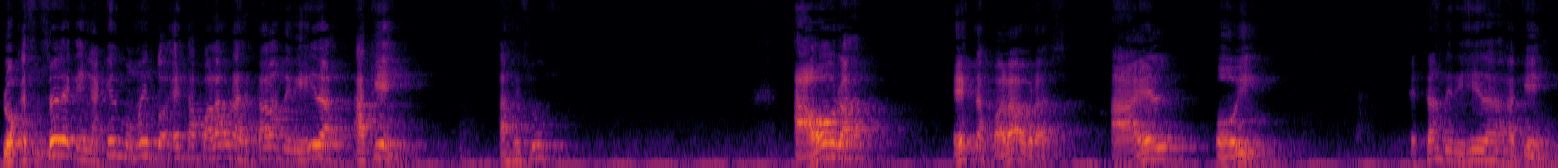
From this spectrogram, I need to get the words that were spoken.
Lo que sucede es que en aquel momento estas palabras estaban dirigidas a quién? A Jesús. Ahora estas palabras a Él oí. Están dirigidas a quién?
